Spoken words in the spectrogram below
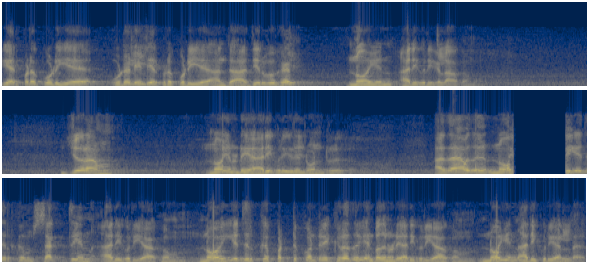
ஏற்படக்கூடிய உடலில் ஏற்படக்கூடிய அந்த அதிர்வுகள் நோயின் அறிகுறிகளாகும். ஜுரம் நோயினுடைய அறிகுறிகளில் ஒன்று. அதாவது நோய் எதிர்க்கும் சக்தியின் அறிகுறியாகும். நோய் எதிர்க்கப்பட்டுக் கொண்டிருக்கிறது என்பதனுடைய அறிகுறியாகும். நோயின் அறிகுறி அல்ல.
